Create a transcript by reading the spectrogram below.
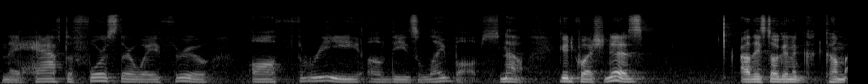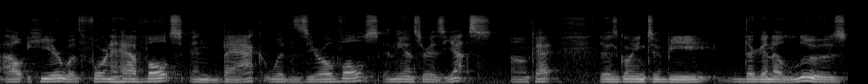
and they have to force their way through all three of these light bulbs. Now, good question is, are they still going to come out here with four and a half volts and back with zero volts? And the answer is yes. Okay, there's going to be, they're going to lose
